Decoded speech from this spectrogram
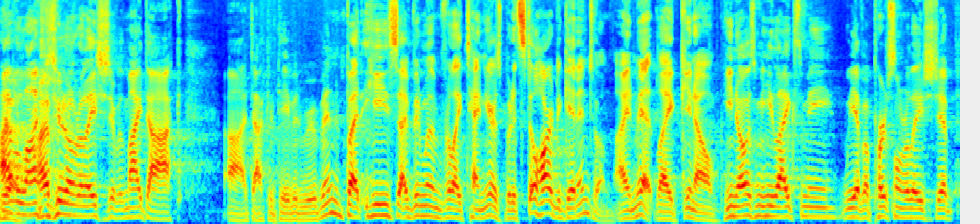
I have a Yeah, longitudinal relationship with my doc, uh, Dr. David Rubin. But he's I've been with him for like 10 years. But it's still hard to get into him. I admit. Like you know, he knows me. He likes me. We have a personal relationship.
